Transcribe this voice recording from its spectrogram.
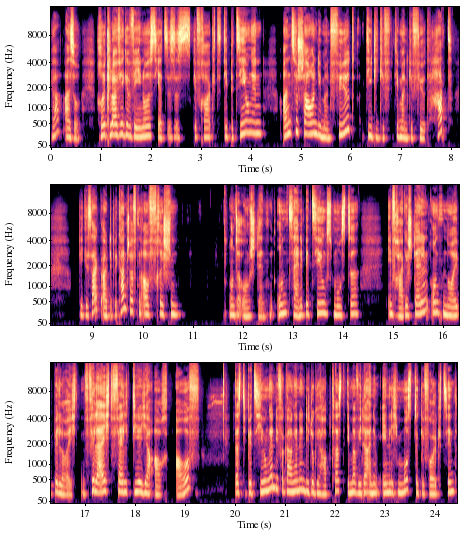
Ja, also rückläufige Venus, jetzt ist es gefragt, die Beziehungen anzuschauen, die man führt, die, die, die man geführt hat. Wie gesagt, alte Bekanntschaften auffrischen unter Umständen und seine Beziehungsmuster in Frage stellen und neu beleuchten. Vielleicht fällt dir ja auch auf, dass die Beziehungen, die vergangenen, die du gehabt hast, immer wieder einem ähnlichen Muster gefolgt sind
